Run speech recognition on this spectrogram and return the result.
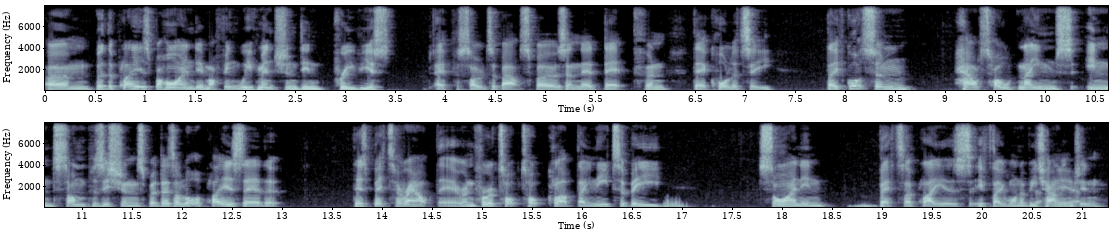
Um, but the players behind him, I think we've mentioned in previous episodes about Spurs and their depth and their quality. They've got some household names in some positions, but there's a lot of players there that there's better out there. And for a top, top club, they need to be signing better players if they want to be Yeah. challenging.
